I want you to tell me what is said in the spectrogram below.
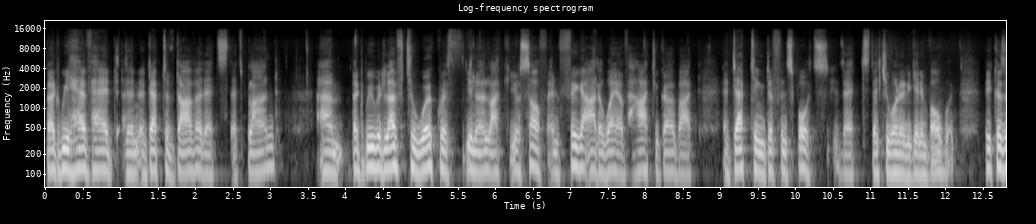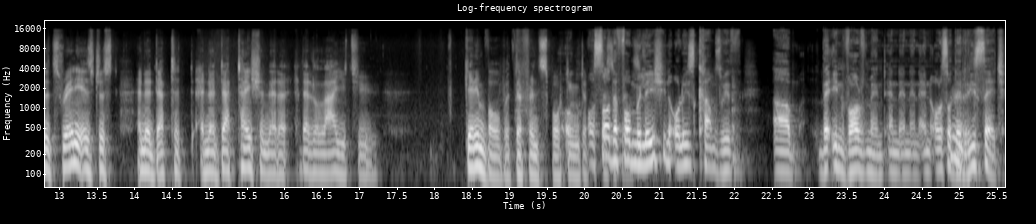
But we have had an adaptive diver that's that's blind. Um, but we would love to work with, you know, like yourself and figure out a way of how to go about adapting different sports that, that you wanted to get involved with. Because it's really is just an, adapted, an adaptation that, uh, that allow you to get involved with different sporting also the formulation always comes with um, the involvement and, and, and- and also the research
